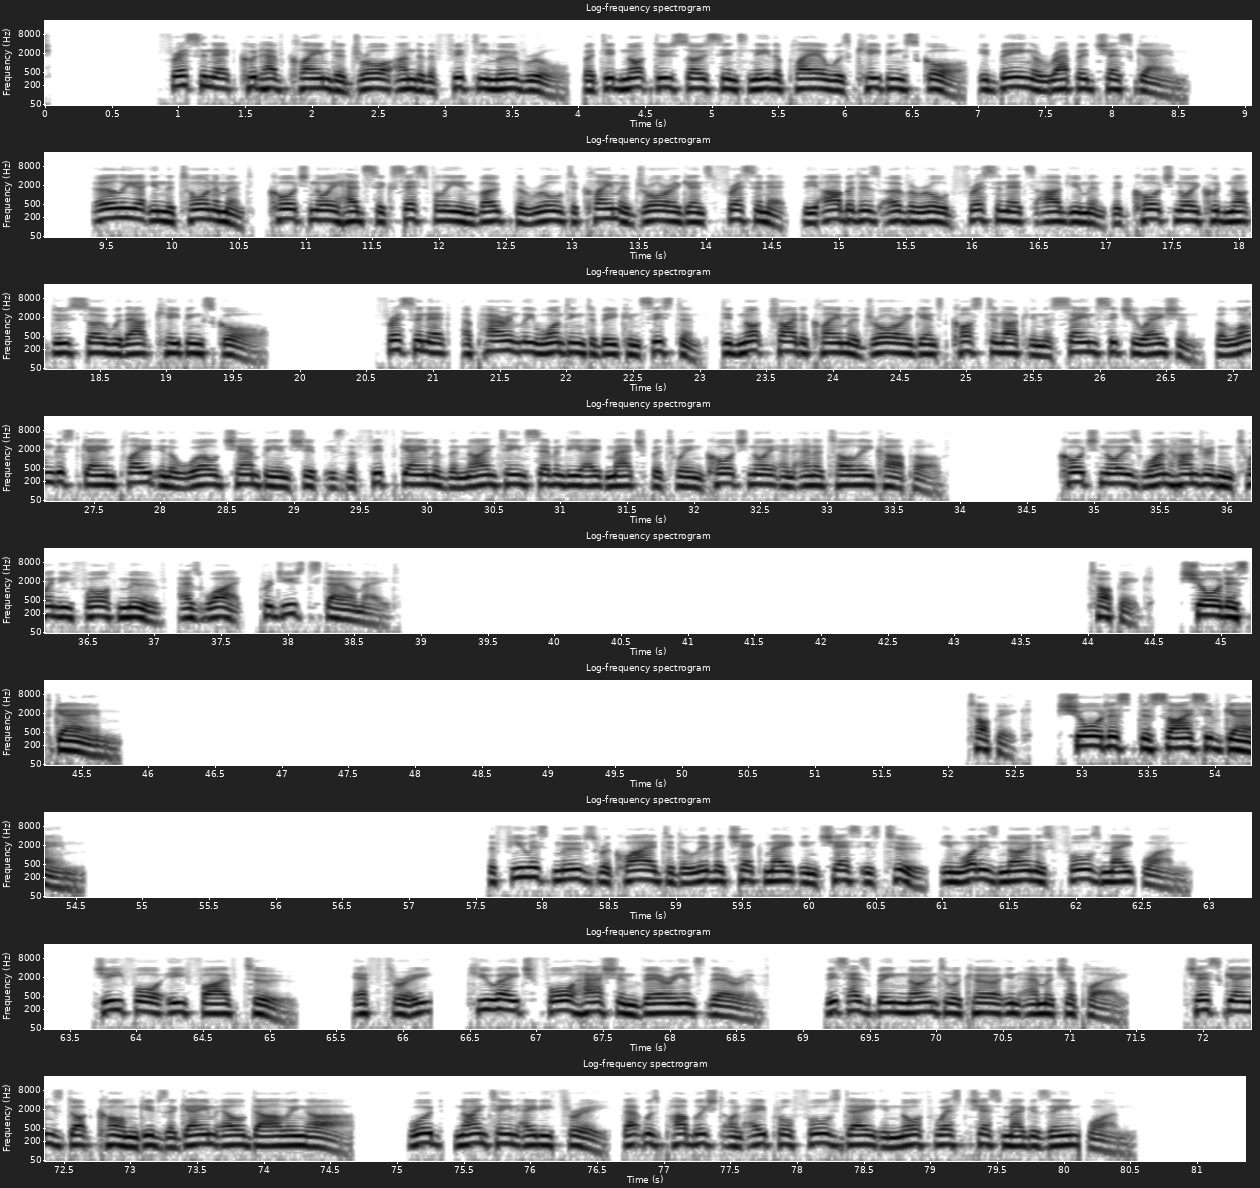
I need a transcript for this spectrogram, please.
Fressinet could have claimed a draw under the 50-move rule, but did not do so since neither player was keeping score, it being a rapid chess game. Earlier in the tournament, Korchnoi had successfully invoked the rule to claim a draw against Fressinet. The arbiters overruled Fressinet's argument that Korchnoi could not do so without keeping score. Fressinet, apparently wanting to be consistent, did not try to claim a draw against Kosteniuk in the same situation. The longest game played in a World Championship is the fifth game of the 1978 match between Korchnoi and Anatoly Karpov. Korchnoi's 124th move, as white, produced stalemate. Shortest game Topic: Shortest decisive game. The fewest moves required to deliver checkmate in chess is 2, in what is known as fool's mate 1. G4 E5 2. F3 QH4 hash and variants thereof. This has been known to occur in amateur play. ChessGames.com gives a game L. Darling R. Wood, 1983, that was published on April Fool's Day in Northwest Chess Magazine 1.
